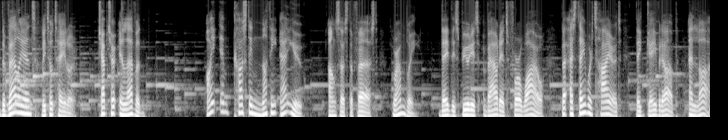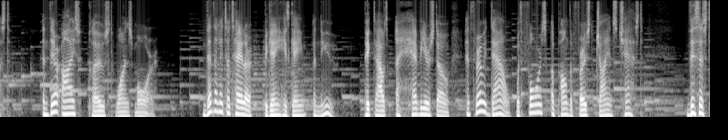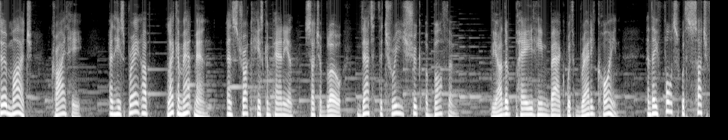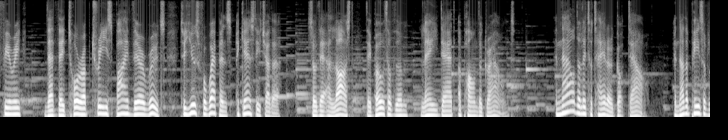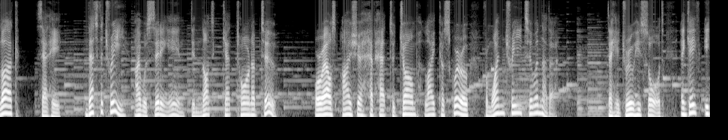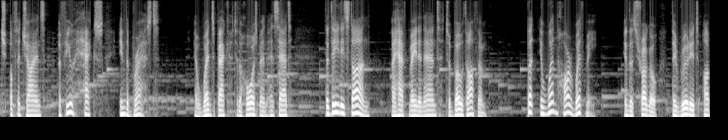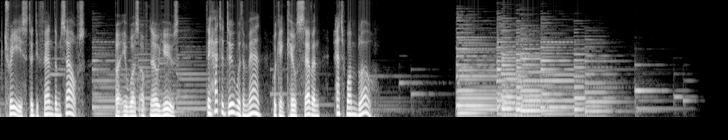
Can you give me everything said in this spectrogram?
The Valiant Little Tailor, Chapter 11 I am casting nothing at you, answered the first, grumbling. They disputed about it for a while, but as they were tired, they gave it up at last, and their eyes closed once more. Then the little tailor began his game anew, picked out a heavier stone, and threw it down with force upon the first giant's chest. This is too much, cried he, and he sprang up like a madman and struck his companion such a blow that the tree shook above them. The other paid him back with ready coin, and they fought with such fury that they tore up trees by their roots to use for weapons against each other, so that at last they both of them lay dead upon the ground. And now the little tailor got down. Another piece of luck, said he, that the tree I was sitting in did not get torn up too, or else I should have had to jump like a squirrel from one tree to another. Then he drew his sword and gave each of the giants a few hacks in the breast, and went back to the horseman and said, The deed is done. I have made an end to both of them. But it went hard with me. In the struggle, they rooted up trees to defend themselves but it was of no use. They had to do with a man who can kill seven at one blow.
